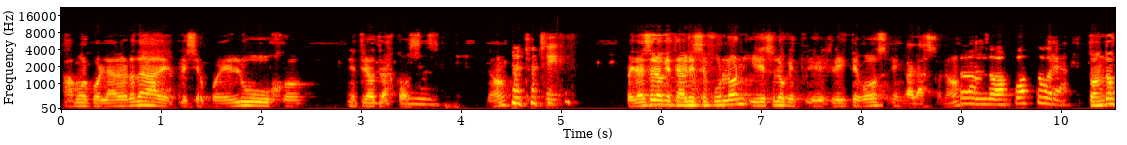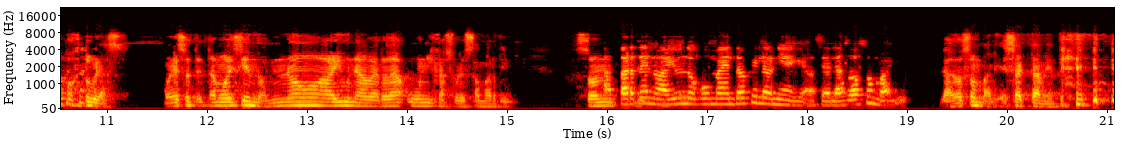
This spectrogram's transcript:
Amor por la verdad, desprecio por el lujo, entre otras cosas. ¿no? Sí. Pero eso es lo que establece Furlón y eso es lo que leíste vos en Galazo, ¿no? Son dos posturas. Son dos posturas. Por eso te estamos diciendo, no hay una verdad única sobre San Martín. Son, Aparte no hay un documento que lo niegue, o sea, las dos son válidas. Las dos son válidas, exactamente.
